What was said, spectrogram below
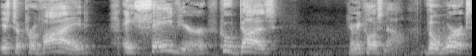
is to provide a Savior who does, hear me close now, the works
